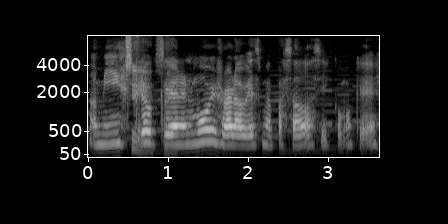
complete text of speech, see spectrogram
A mí creo que en muy rara vez me ha pasado así como que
